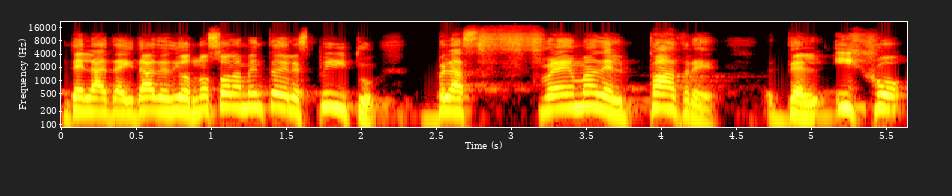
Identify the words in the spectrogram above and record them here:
de la deidad de Dios, no solamente del Espíritu, blasfema del Padre, del Hijo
